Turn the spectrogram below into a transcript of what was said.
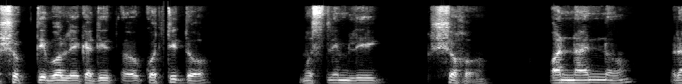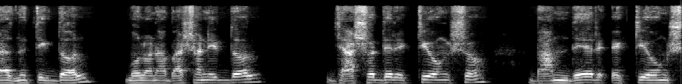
শক্তি বলে কথিত মুসলিম লীগ সহ অন্যান্য রাজনৈতিক দল, মৌলানা বাসানির দল, জাসদের একটি অংশ, বামদের একটি অংশ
